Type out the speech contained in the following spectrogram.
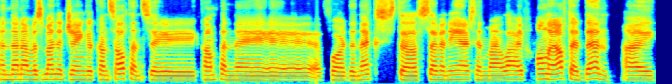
And then I was managing a consultancy company for the next seven years in my life. Only after then I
